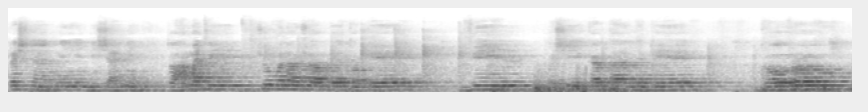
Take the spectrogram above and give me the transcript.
પ્રશ્નાર્થની નિશાની. તો આમાંથી શું બનાવશું આપણે? તો કે વિલ પછી કરતા એટલે કે ગૌરવ,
